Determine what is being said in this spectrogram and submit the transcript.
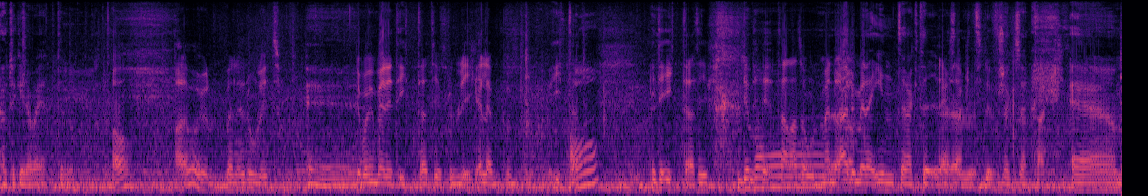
Jag tycker det var jättebra. Ja, ja, det var ju väldigt roligt. Det var ju en väldigt iterativ publik. Eller iterativ. Ja. Inte iterativ. Det var... är ett annat ord. Men Nej, du menar interaktiv. Exakt. Du försöker säga. Tack. Ehm,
